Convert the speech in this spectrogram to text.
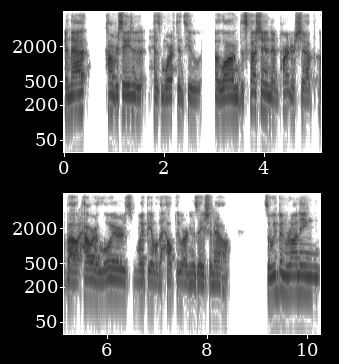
And that conversation has morphed into a long discussion and partnership about how our lawyers might be able to help the organization out. So we've been running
